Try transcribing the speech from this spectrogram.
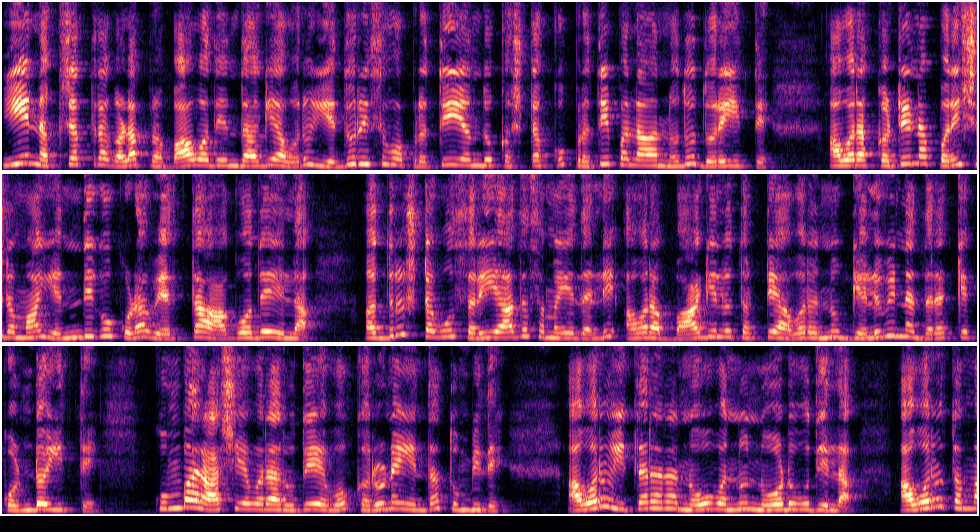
ಈ ನಕ್ಷತ್ರಗಳ ಪ್ರಭಾವದಿಂದಾಗಿ ಅವರು ಎದುರಿಸುವ ಪ್ರತಿಯೊಂದು ಕಷ್ಟಕ್ಕೂ ಪ್ರತಿಫಲ ಅನ್ನೋದು ದೊರೆಯುತ್ತೆ. ಅವರ ಕಠಿಣ ಪರಿಶ್ರಮ ಎಂದಿಗೂ ಕೂಡ ವ್ಯರ್ಥ ಆಗೋದೇ ಇಲ್ಲ. ಅದೃಷ್ಟವು ಸರಿಯಾದ ಸಮಯದಲ್ಲಿ ಅವರ ಬಾಗಿಲು ತಟ್ಟಿ ಅವರನ್ನು ಗೆಲುವಿನ ದರಕ್ಕೆ ಕೊಂಡೊಯ್ಯುತ್ತೆ. ಕುಂಭರಾಶಿಯವರ ಹೃದಯವು ಕರುಣೆಯಿಂದ ತುಂಬಿದೆ. ಅವರು ಇತರರ ನೋವನ್ನು ನೋಡುವುದಿಲ್ಲ. ಅವರು ತಮ್ಮ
